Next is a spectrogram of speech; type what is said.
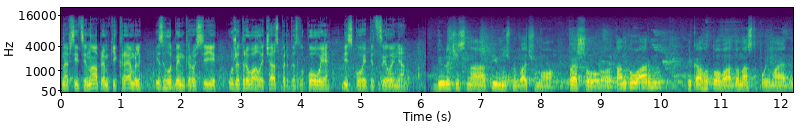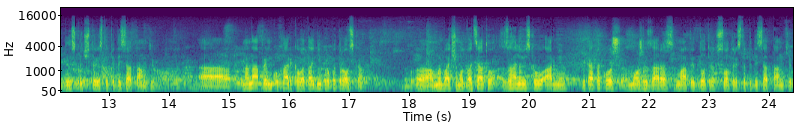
На всі ці напрямки Кремль із глибинки Росії уже тривалий час передислоковує військові підсилення. Дивлячись на північ, ми бачимо першу е, танкову армію, яка готова до наступу і має близько 450 танків. Е, На напрямку Харкова та Дніпропетровська е, ми бачимо 20-ту загальновійськову армію, яка також може зараз мати до 300-350 танків.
